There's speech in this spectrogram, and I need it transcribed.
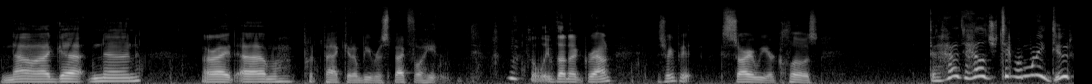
Now I got none. Alright, um, put back in. I'll be respectful. He, I'll leave that on the ground. Sorry, we are closed. Then how the hell did you take my money, dude?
